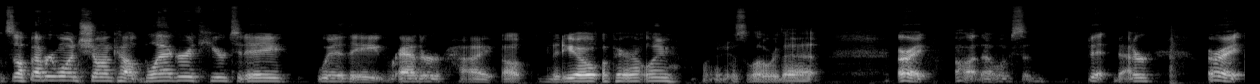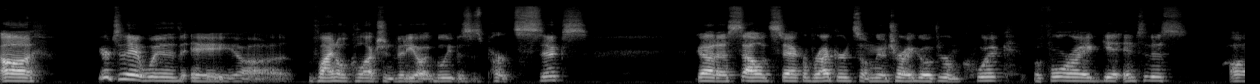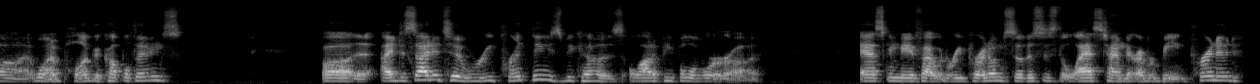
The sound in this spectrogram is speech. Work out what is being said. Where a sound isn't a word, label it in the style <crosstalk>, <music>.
What's up, everyone? Sean Count Blagorath here today with a rather high up video, apparently. Let me just lower that. Alright, uh, that looks a bit better. Alright, uh, here today with a uh, vinyl collection video. I believe this is part six. Got a solid stack of records, so I'm going to try to go through them quick. Before I get into this, uh, I want to plug a couple things. Uh, I decided to reprint these because a lot of people were uh, asking me if I would reprint them. So this is the last time they're ever being printed.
